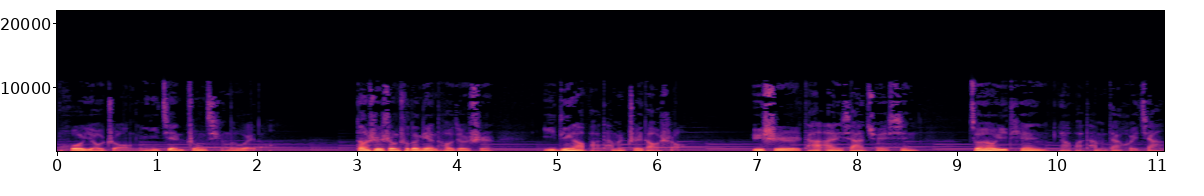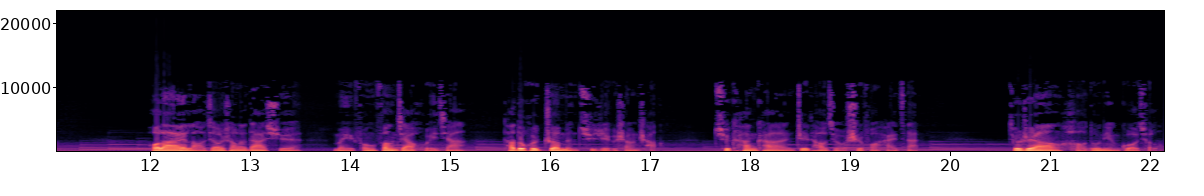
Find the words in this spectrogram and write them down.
颇有种一见钟情的味道。当时生出的念头就是，一定要把他们追到手。于是他暗下决心，总有一天要把他们带回家。后来老焦上了大学，每逢放假回家，他都会专门去这个商场，去看看这套酒是否还在。就这样，好多年过去了，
